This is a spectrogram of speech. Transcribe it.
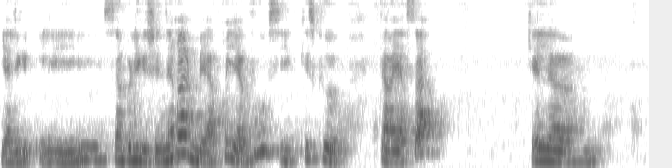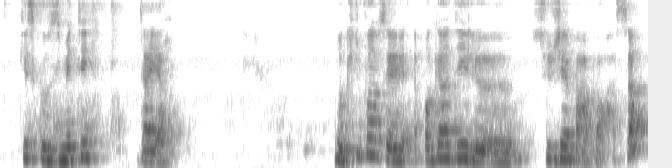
Il y a les, symboliques générales, mais après, il y a vous aussi. Qu'est-ce que, derrière ça, euh, qu'est-ce que vous y mettez derrière? Donc, une fois que vous avez regardé le sujet par rapport à ça,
